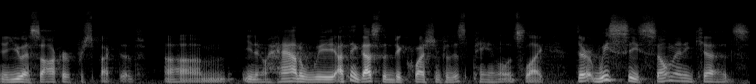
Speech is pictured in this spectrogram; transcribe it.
you know, U.S. soccer perspective. Um, you know, how do we? I think that's the big question for this panel. It's like there, we see so many kids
